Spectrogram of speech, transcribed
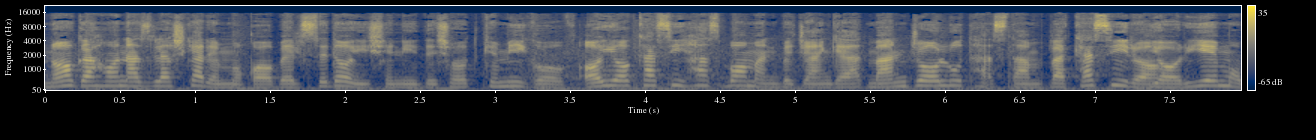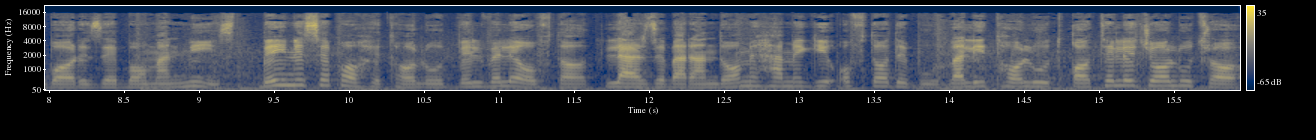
ناگهان از لشکر مقابل صدایی شنیده شد که می گفت آیا کسی هست با من به جنگت؟ من جالوت هستم و کسی را یاری مبارزه با من نیست. بین سپاه تالوت ولوله افتاد. لرز براندام همگی افتاده بود. ولی تالوت قاتل جالوت را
